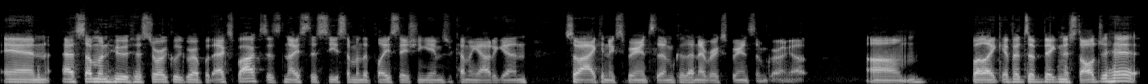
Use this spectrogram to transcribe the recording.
And as someone who historically grew up with Xbox, it's nice to see some of the PlayStation games coming out again, so I can experience them because I never experienced them growing up. Um, but like if it's a big nostalgia hit,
